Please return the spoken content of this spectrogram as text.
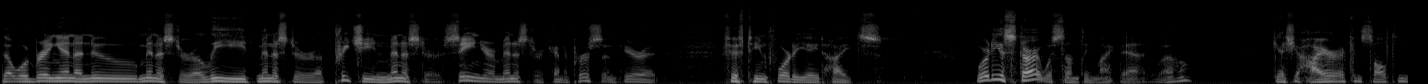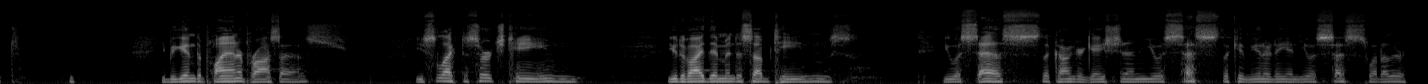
that will bring in a new minister, a lead minister, a preaching minister, senior minister kind of person here at 1548 Heights. Where do you start with something like that? Well, I guess you hire a consultant. you begin to plan a process. You select a search team. You divide them into sub teams. You assess the congregation and you assess the community and you assess what other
